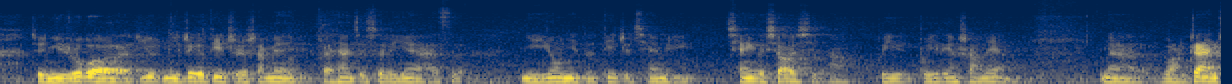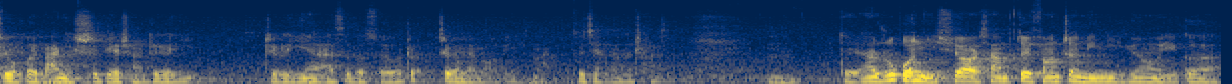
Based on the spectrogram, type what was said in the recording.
就你如果用你这个地址上面反向解析了 ENS，你用你的地址签名签一个消息啊，不一不一定上链，那网站就会把你识别成这个这个 ENS 的所有者，这个没毛病啊，最简单的场景。嗯，对，那如果你需要向对方证明你拥有一个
